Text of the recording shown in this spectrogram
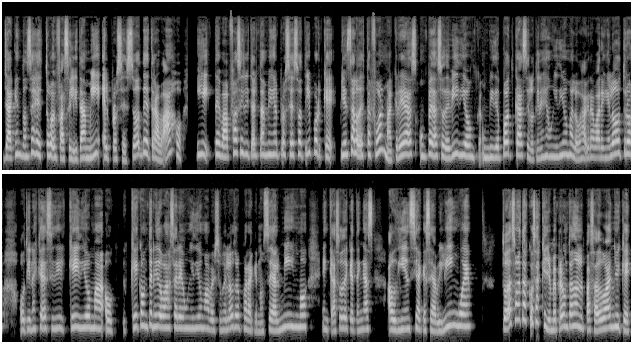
ya que entonces esto facilita a mí el proceso de trabajo y te va a facilitar también el proceso a ti porque piénsalo de esta forma, creas un pedazo de vídeo, un, un video podcast, si lo tienes en un idioma, lo vas a grabar en el otro o tienes que decidir qué idioma o qué contenido vas a hacer en un idioma versus el otro para que no sea el mismo, en caso de que tengas audiencia que sea bilingüe. Todas son estas cosas que yo me he preguntado en el pasado año y que,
